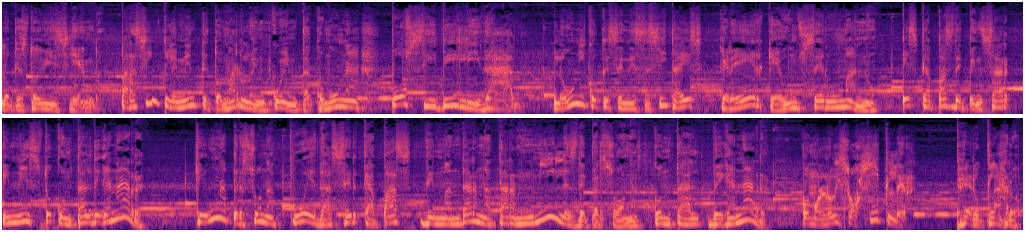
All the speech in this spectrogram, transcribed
lo que estoy diciendo, para simplemente tomarlo en cuenta como una posibilidad. Lo único que se necesita es creer que un ser humano es capaz de pensar en esto con tal de ganar. Que una persona pueda ser capaz de mandar matar miles de personas con tal de ganar, como lo hizo Hitler. Pero claro,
